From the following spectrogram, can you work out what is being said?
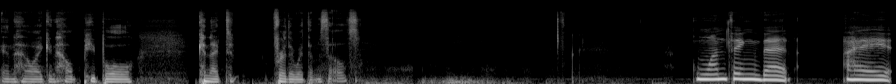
and how I can help people connect further with themselves. One thing that I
